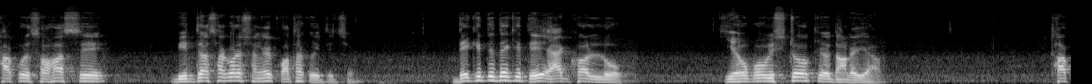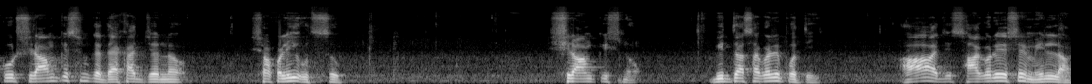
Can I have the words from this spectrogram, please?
ঠাকুর সহাস্যে বিদ্যাসাগরের সঙ্গে কথা কইতেছেন দেখিতে দেখিতে এক ঘর লোক, কেহ প্রবিষ্ট কেউ দাঁড়াইয়া। ঠাকুর শ্রীরামকৃষ্ণকে দেখার জন্য সকলেই উৎসুক। শ্রীরামকৃষ্ণ, বিদ্যাসাগরের প্রতি। আজ সাগরে এসে মিললাম।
